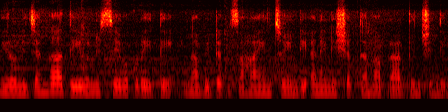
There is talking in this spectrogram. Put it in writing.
మీరు నిజంగా దేవుని సేవకుడైతే నా బిడ్డకు సహాయం చేయండి అని నిశ్శబ్దంగా ప్రార్థించింది.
